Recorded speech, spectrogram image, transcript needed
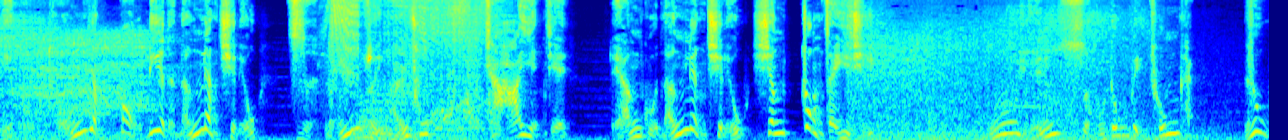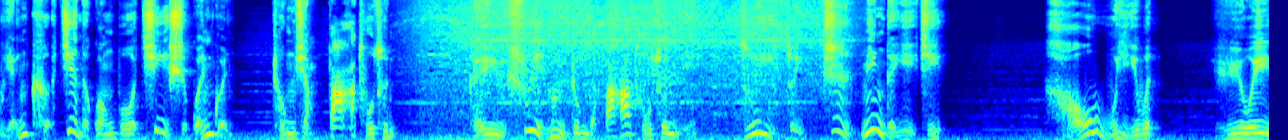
一股同样爆裂的能量气流。自龙嘴而出，眨眼间，两股能量气流相撞在一起，乌云似乎都被冲开，肉眼可见的光波气势滚滚，冲向巴图村，给予睡梦中的巴图村民最最致命的一击。毫无疑问，余威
